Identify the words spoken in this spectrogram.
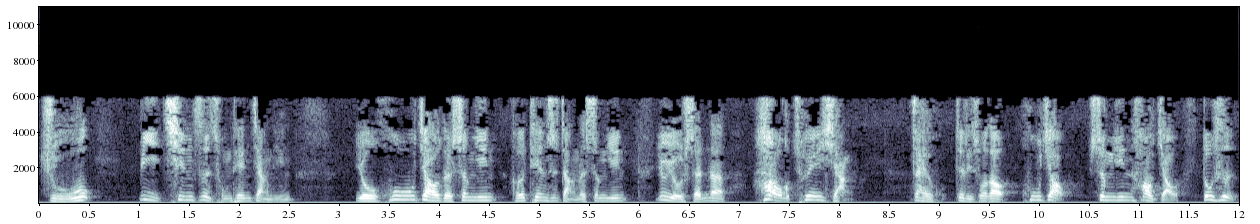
主必亲自从天降临，有呼叫的声音和天使长的声音，又有神的号吹响。在这里说到呼叫。声音号角都是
